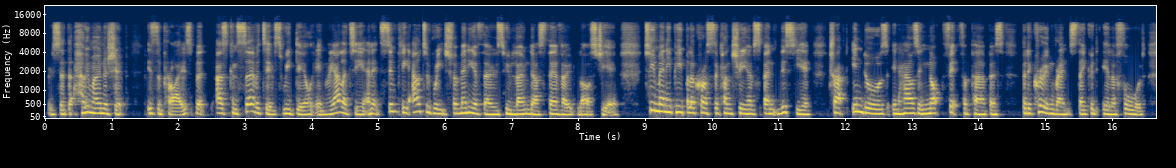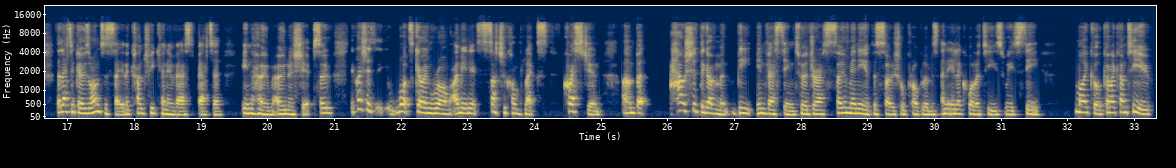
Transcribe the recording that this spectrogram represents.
which said that home ownership is the prize, but as conservatives, we deal in reality, and it's simply out of reach for many of those who loaned us their vote last year. Too many people across the country have spent this year trapped indoors in housing not fit for purpose, but accruing rents they could ill afford. The letter goes on to say the country can invest better in home ownership. So the question is, what's going wrong? I mean, it's such a complex question, um, but how should the government be investing to address so many of the social problems and inequalities we see? Michael, can I come to you?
